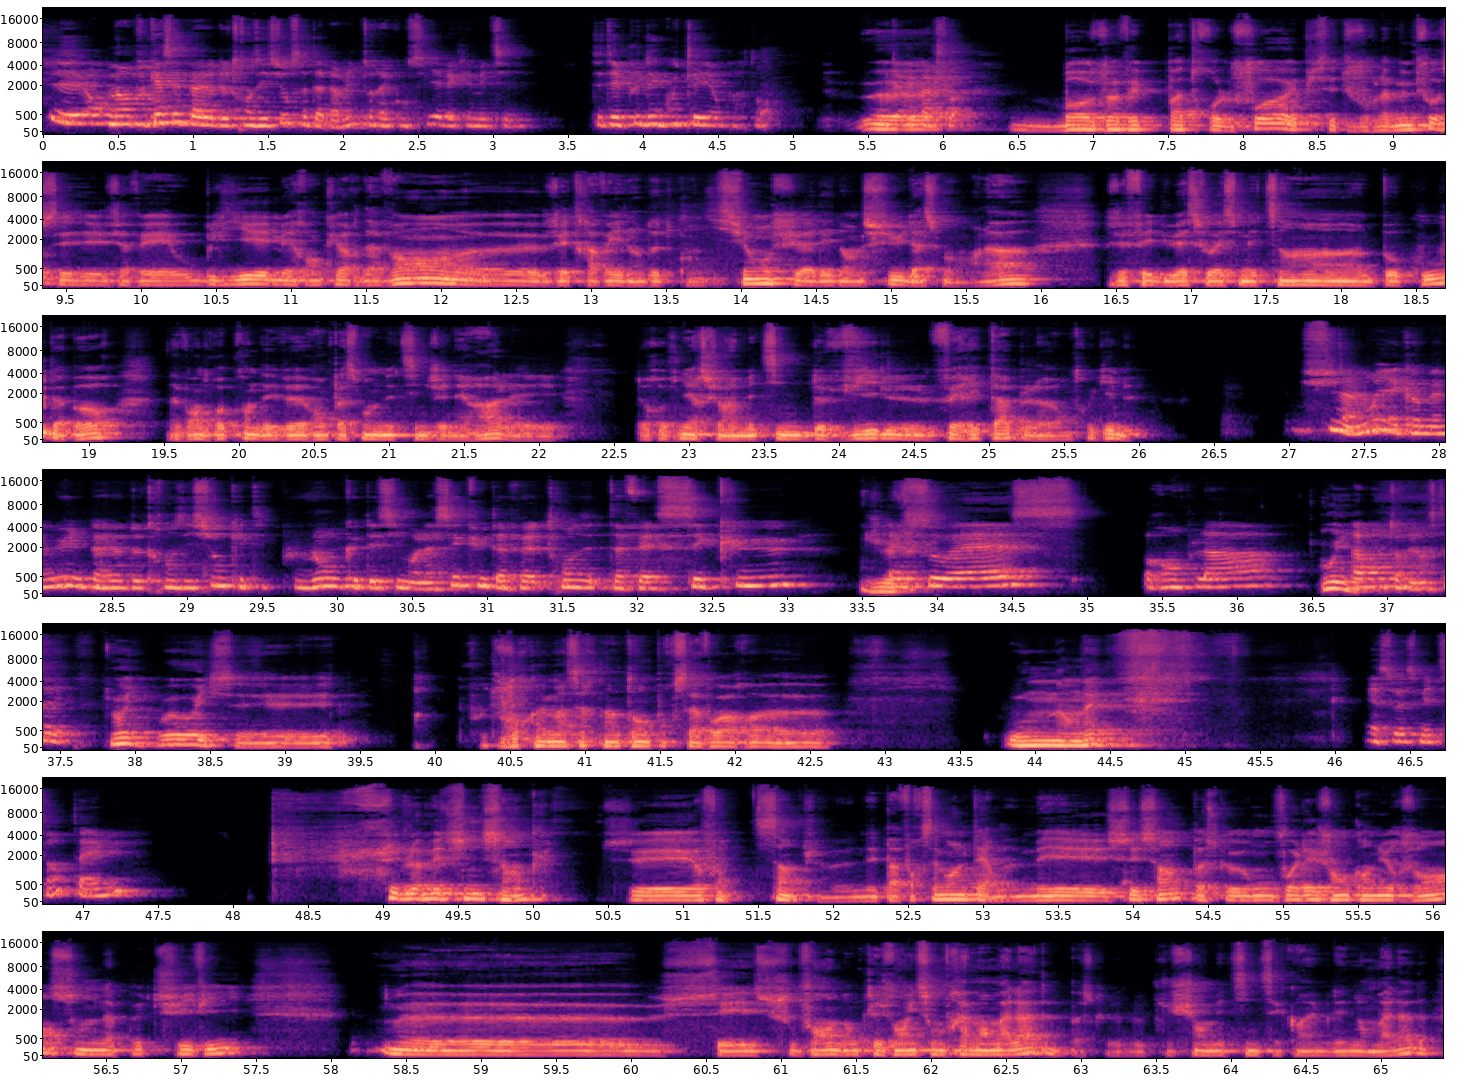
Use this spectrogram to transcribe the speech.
et, mais en tout cas, cette période de transition, ça t'a permis de te réconcilier avec la médecine. T'étais plus dégoûté en partant. Euh, T'avais pas le choix. Bon, j'avais pas trop le choix, et puis c'est toujours la même chose. J'avais oublié mes rancœurs d'avant. Euh, j'ai travaillé dans d'autres conditions. Je suis allé dans le sud à ce moment-là. J'ai fait du SOS médecin beaucoup d'abord, avant de reprendre des remplacements de médecine générale et de revenir sur la médecine de ville véritable entre guillemets. Finalement, il y a quand même eu une période de transition qui était plus longue que tes six mois. La Sécu, t'as fait, as fait Sécu, SOS, Remplat, oui. Avant de te réinstaller. Oui, oui, oui, c'est. Il faut toujours quand même un certain temps pour savoir euh, où on en est. SOS médecin, t'as aimé? C'est de la médecine simple. C'est enfin simple n'est pas forcément le terme, mais c'est simple parce qu'on voit les gens qu'en urgence, on a peu de suivi. Euh, c'est souvent donc les gens ils sont vraiment malades parce que le plus chiant en médecine c'est quand même les non malades.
